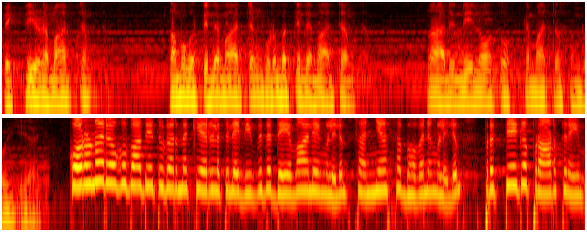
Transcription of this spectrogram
വ്യക്തിയുടെ മാറ്റം സമൂഹത്തിന്റെ മാറ്റം കുടുംബത്തിന്റെ മാറ്റം നാടിന്റെ ലോകത്തൊക്കെ മാറ്റം സംഭവിക്കുകയായി. കൊറോണ രോഗബാധയെ തുടർന്ന് കേരളത്തിലെ വിവിധ ദേവാലയങ്ങളിലും സന്യാസ ഭവനങ്ങളിലും പ്രത്യേക പ്രാർത്ഥനയും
